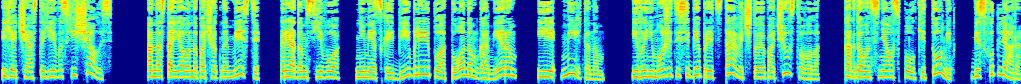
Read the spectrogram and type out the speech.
и я часто ей восхищалась. Она стояла на почетном месте рядом с его немецкой Библией, Платоном, Гомером и Мильтоном. И вы не можете себе представить, что я почувствовала, когда он снял с полки томик без футляра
